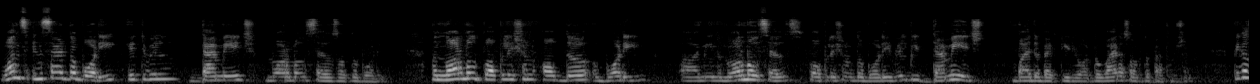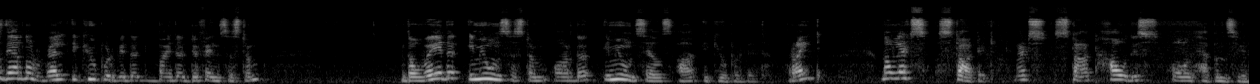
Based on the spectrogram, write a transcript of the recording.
Once inside the body, it will damage normal cells of the body. The normal population of the body, uh, I mean the normal cells population of the body will be damaged by the bacteria or the virus or the pathogen because they are not well equipped with the, by the defense system the way the immune system or the immune cells are equipped with right? Now let's start it. Let's start how this all happens here.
